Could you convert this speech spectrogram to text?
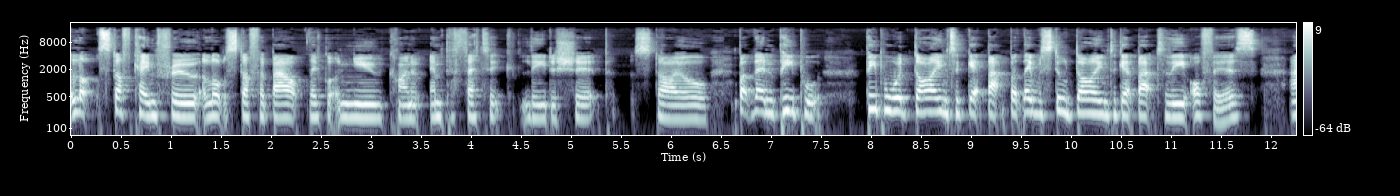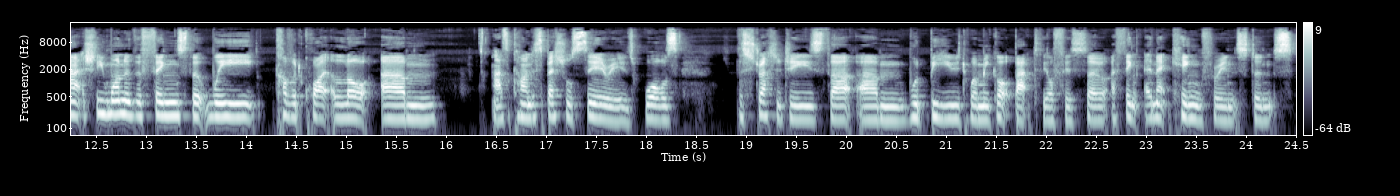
a lot of stuff came through. A lot of stuff about they've got a new kind of empathetic leadership style, but then people people were dying to get back, but they were still dying to get back to the office. And actually, one of the things that we covered quite a lot um, as a kind of special series was the strategies that um, would be used when we got back to the office. So I think Annette King, for instance,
